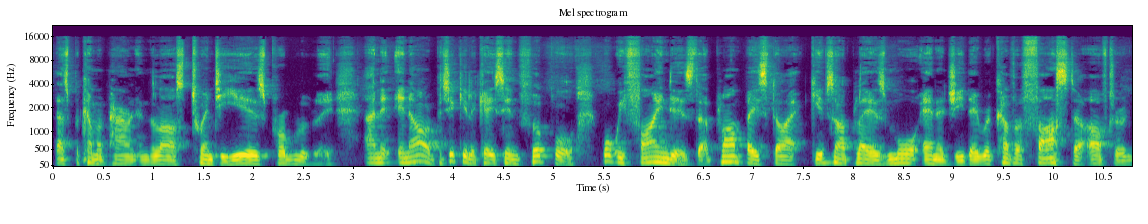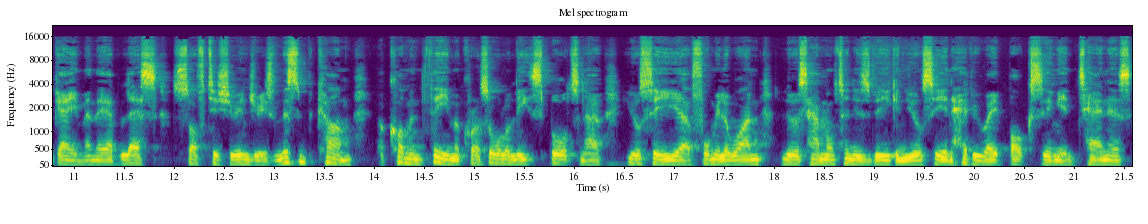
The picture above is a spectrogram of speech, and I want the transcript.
That's become apparent in the last 20 years, probably. And in our particular case in football, what we find is that a plant based diet gives our players more energy. They recover faster after a game and they have less soft tissue injuries. And this has become a common theme across all elite sports now. You'll see uh, Formula One, Lewis Hamilton is vegan. You'll see in heavyweight boxing, in tennis,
